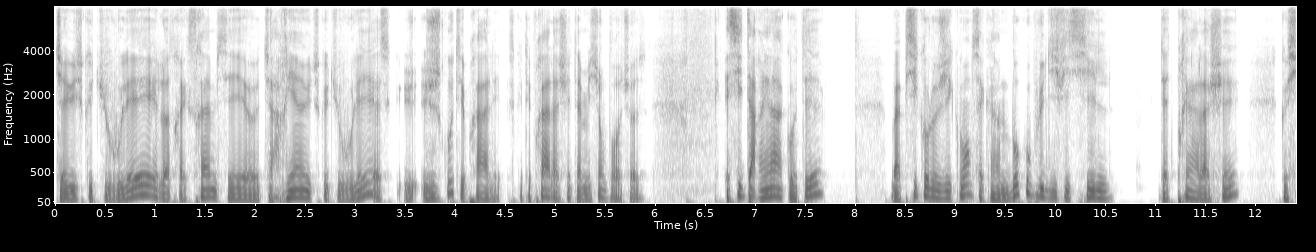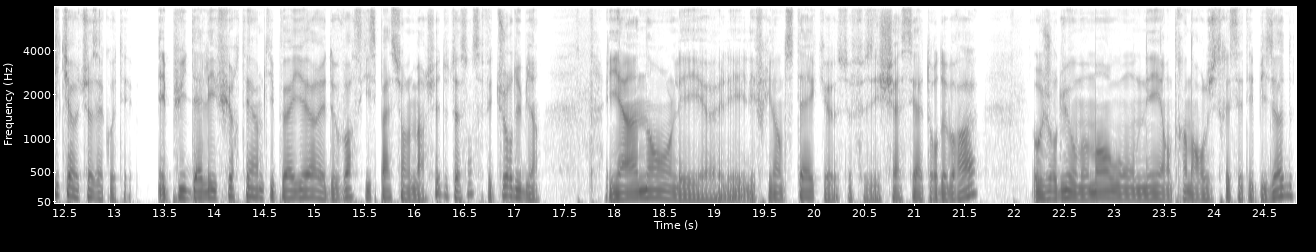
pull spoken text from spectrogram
tu as eu ce que tu voulais. L'autre extrême, c'est euh, tu n'as rien eu de ce que tu voulais. Jusqu'où tu es prêt à aller? Est-ce que tu es prêt à lâcher ta mission pour autre chose? Et si tu n'as rien à côté, bah, psychologiquement, c'est quand même beaucoup plus difficile d'être prêt à lâcher que si tu as autre chose à côté. Et puis d'aller fureter un petit peu ailleurs et de voir ce qui se passe sur le marché, de toute façon, ça fait toujours du bien. Il y a un an, les, euh, les, les freelance tech euh, se faisaient chasser à tour de bras. Aujourd'hui, au moment où on est en train d'enregistrer cet épisode,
